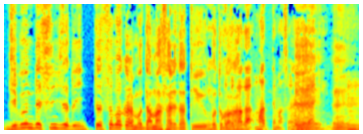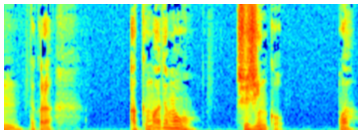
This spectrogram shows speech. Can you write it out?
自分で信じたと言ったそばからも騙されたという言葉が。待ってますよね、ええ裏に、ええうん。だから、あくまでも主人公は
